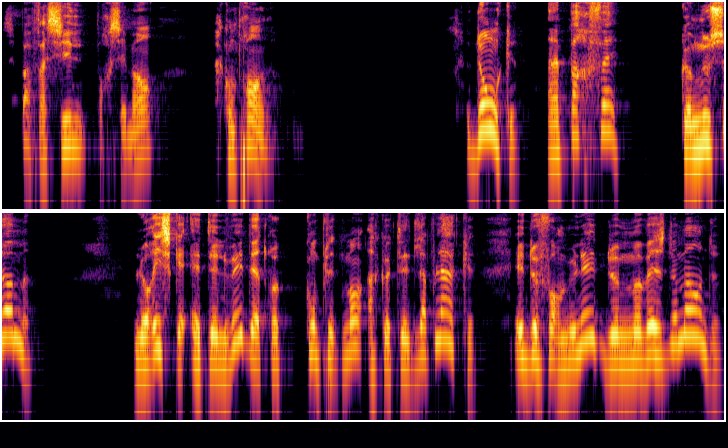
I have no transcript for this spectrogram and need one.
C'est pas facile, forcément, à comprendre. Donc, imparfait, comme nous sommes, le risque est élevé d'être complètement à côté de la plaque et de formuler de mauvaises demandes.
